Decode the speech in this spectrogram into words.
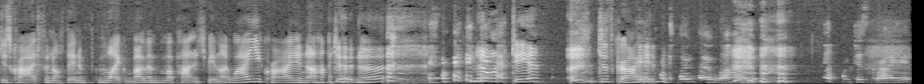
Just cried for nothing. Like I remember my partner just being like, "Why are you crying?" I don't know. no idea. just crying. I don't know why. I'm just crying.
